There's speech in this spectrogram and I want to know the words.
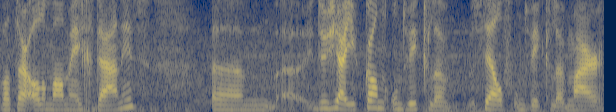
wat daar allemaal mee gedaan is. Um, dus ja, je kan ontwikkelen, zelf ontwikkelen, maar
